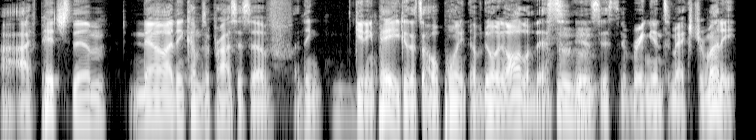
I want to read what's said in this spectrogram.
I, I've pitched them, now I think comes a process of I think getting paid because that's the whole point of doing all of this mm-hmm. is, is to bring in some extra money.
